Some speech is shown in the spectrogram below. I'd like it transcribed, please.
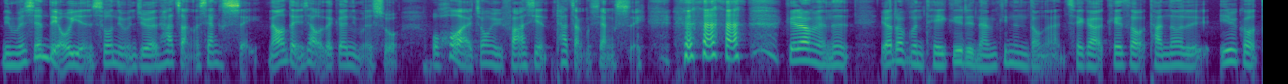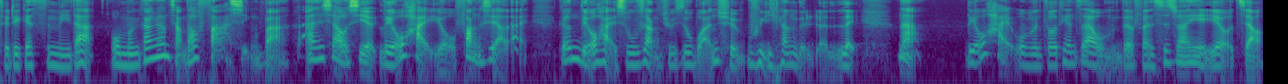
你们先留言说你们觉得他长得像谁，然后等一下我再跟你们说。我后来终于发现他长得像谁。그러면은여러분댓글을남기는동안제가계속단어를읽어드리겠습니다。我们刚刚讲到发型吧，安孝燮刘海有放下来，跟刘海梳上去是完全不一样的人类。那刘海，我们昨天在我们的粉丝专页也有教。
